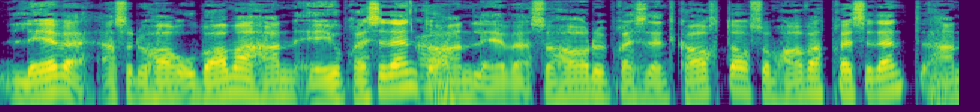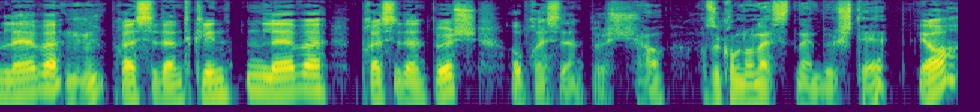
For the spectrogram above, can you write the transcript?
lever. Altså du har Obama, han er jo president, og han lever. Så har du president Carter, som har vært president, han lever. President Clinton lever, president Bush og president Bush. Ja. Og så kom det nesten en bush til. Ja,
